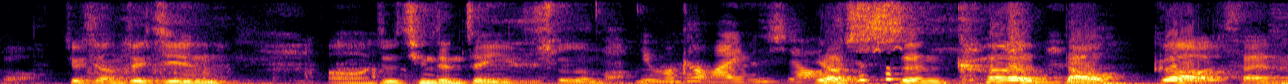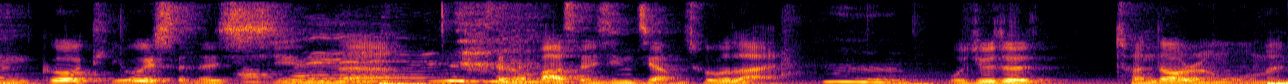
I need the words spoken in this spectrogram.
告，就像最近，啊、就是清晨正言说的嘛，你们干嘛一直笑？要深刻祷告才能够体会神的心呢、才能把神心讲出来。嗯，我觉得传道人我们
